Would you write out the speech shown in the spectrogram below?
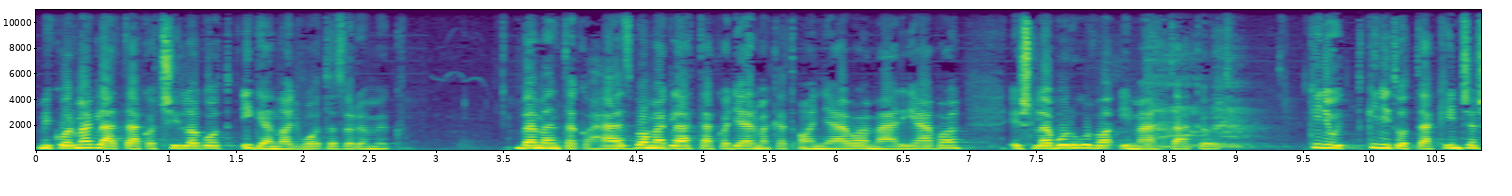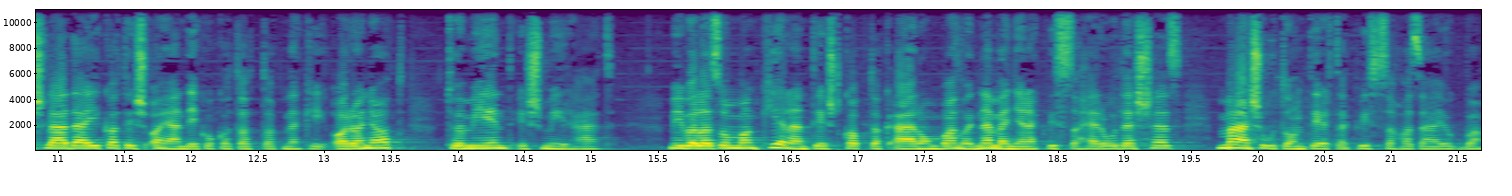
Mikor meglátták a csillagot, igen nagy volt az örömük. Bementek a házba, meglátták a gyermeket anyjával, Máriával, és leborulva imádták őt. Kinyújt, kinyitották kincses ládáikat, és ajándékokat adtak neki, aranyat, tömjént és mirhát. Mivel azonban kijelentést kaptak álomban, hogy ne menjenek vissza Heródeshez, más úton tértek vissza hazájukba.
